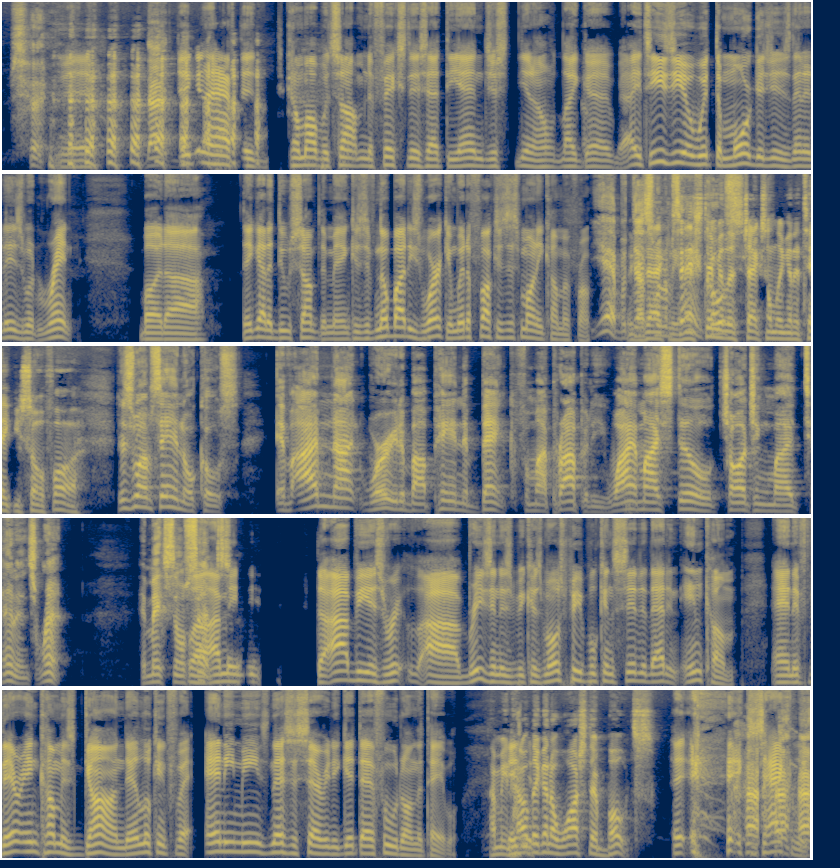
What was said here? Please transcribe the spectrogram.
yeah, that, they're gonna have to come up with something to fix this at the end. Just you know, like uh, it's easier with the mortgages than it is with rent, but uh, they got to do something, man. Because if nobody's working, where the fuck is this money coming from? Yeah, but that's exactly. what I'm saying. that stimulus check's only going to take you so far. This is what I'm saying, though, Coast. If I'm not worried about paying the bank for my property, why am I still charging my tenants rent? It makes no well, sense. I mean, the obvious re- uh, reason is because most people consider that an income. And if their income is gone, they're looking for any means necessary to get that food on the table. I mean, how are they going to wash their boats? exactly.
